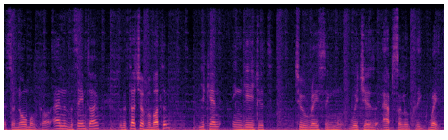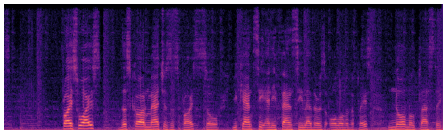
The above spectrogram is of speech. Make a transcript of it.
it's a normal car and at the same time with the touch of a button you can engage it to racing mode which is absolutely great. Price wise this car matches its price so you can't see any fancy leathers all over the place. Normal plastic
